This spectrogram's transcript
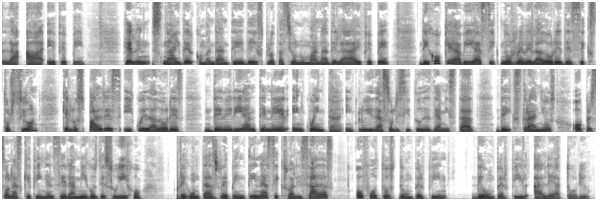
la AFP. Helen Snyder, comandante de explotación humana de la AFP, dijo que había signos reveladores de sextorsión que los padres y cuidadores deberían tener en cuenta, incluidas solicitudes de amistad de extraños o personas que fingen ser amigos de su hijo, preguntas repentinas sexualizadas o fotos de un perfil, de un perfil aleatorio.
